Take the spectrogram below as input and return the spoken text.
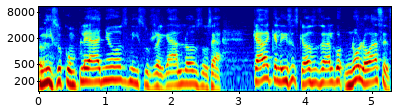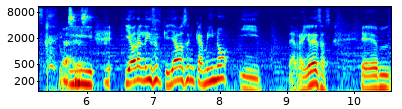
ni su cumpleaños, ni sus regalos, o sea, cada que le dices que vas a hacer algo, no lo haces. Y, y, ahora le dices que ya vas en camino y te regresas. Em,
